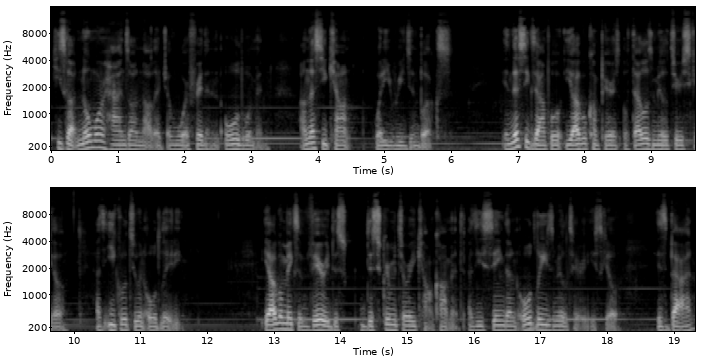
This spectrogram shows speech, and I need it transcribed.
he's got no more hands on knowledge of warfare than an old woman, unless you count what he reads in books. In this example, Iago compares Othello's military skill as equal to an old lady. Iago makes a very disc- discriminatory comment as he's saying that an old lady's military skill is bad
